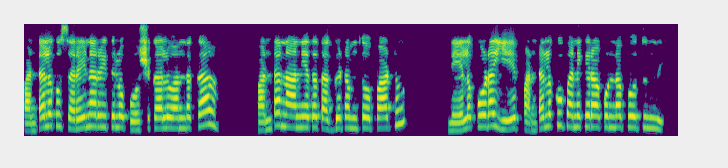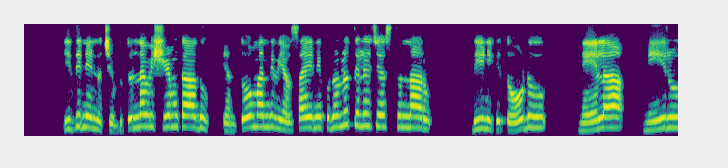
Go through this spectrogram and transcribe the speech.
పంటలకు సరైన రీతిలో పోషకాలు అందక పంట నాణ్యత తగ్గటంతో పాటు నేల కూడా ఏ పంటలకు పనికి రాకుండా పోతుంది. ఇది నేను చెబుతున్న విషయం కాదు ఎంతో మంది వ్యవసాయ నిపుణులు తెలియజేస్తున్నారు. దీనికి తోడు నేల, నీరు,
